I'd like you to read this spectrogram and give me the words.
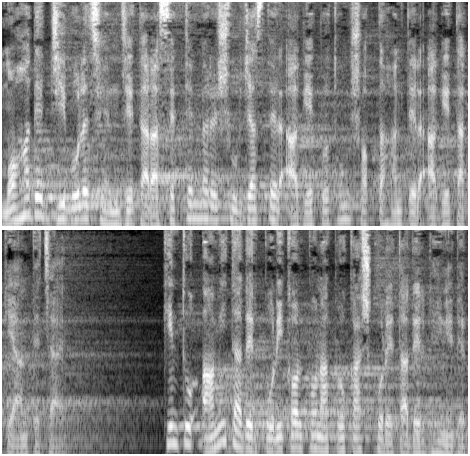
মহাদেবজি বলেছেন যে তারা সেপ্টেম্বরের সূর্যাস্তের আগে প্রথম সপ্তাহান্তের আগে তাকে আনতে চায়। কিন্তু আমি তাদের পরিকল্পনা প্রকাশ করে তাদের ভেঙে দেব।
